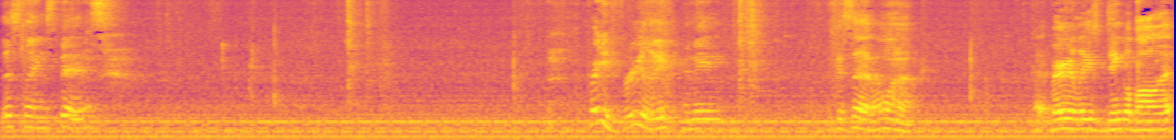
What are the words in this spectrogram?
this thing spins pretty freely. I mean, like I said, I want to at very least dingle ball it,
